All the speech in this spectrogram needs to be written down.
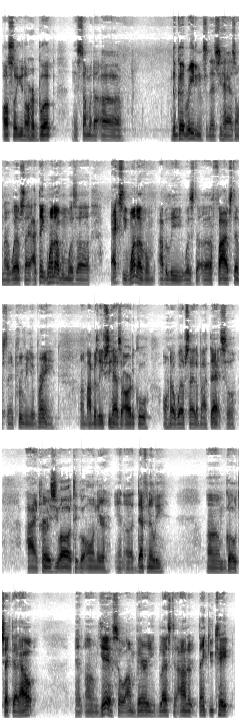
also, you know, her book and some of the uh, the good readings that she has on her website. I think one of them was uh actually one of them I believe was the uh, five steps to improving your brain. Um, I believe she has an article on her website about that. So I encourage you all to go on there and uh, definitely um, go check that out. And um, yeah, so I'm very blessed and honored. Thank you, Kate,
